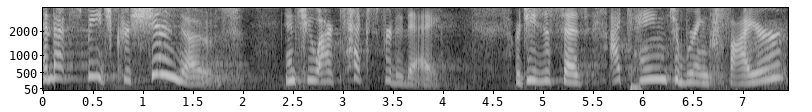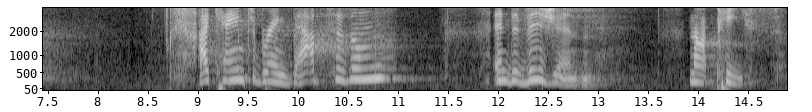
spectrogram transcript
And that speech crescendos into our text for today, where Jesus says, I came to bring fire, I came to bring baptism and division, not peace.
